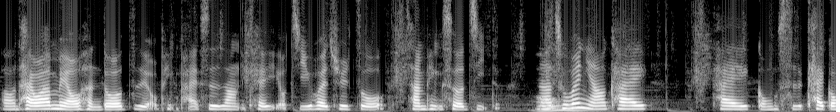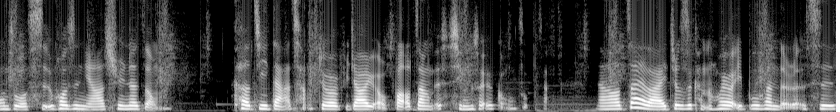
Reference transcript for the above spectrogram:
呃，台湾没有很多自有品牌是让你可以有机会去做产品设计的。那除非你要开开公司、开工作室，或是你要去那种科技大厂，就会比较有保障的薪水的工作。然后再来就是可能会有一部分的人是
